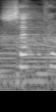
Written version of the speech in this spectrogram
Second,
